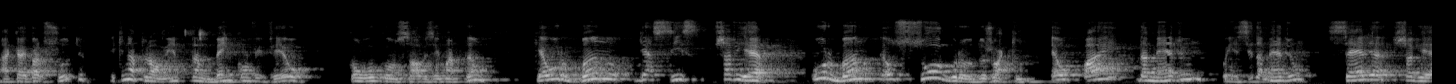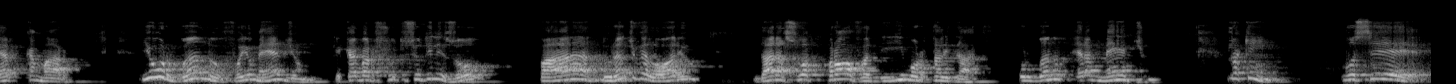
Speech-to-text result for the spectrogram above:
a Caibar Chútil, e que naturalmente também conviveu com o Gonçalves em Matão, que é Urbano de Assis Xavier. O Urbano é o sogro do Joaquim, é o pai da médium, conhecida médium, Célia Xavier Camargo. E o Urbano foi o médium que Caibarchuto se utilizou para, durante o velório, dar a sua prova de imortalidade. Urbano era médium. Joaquim, você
